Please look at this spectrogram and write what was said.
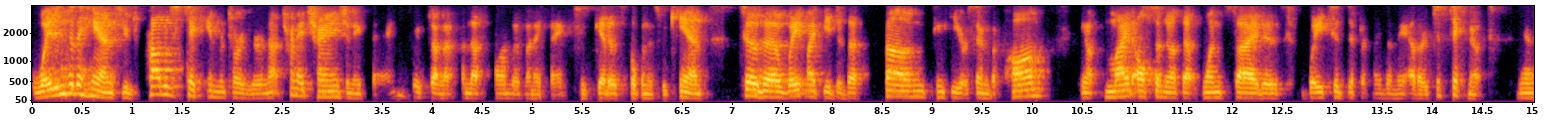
Weight into the hands, you'd probably just take inventory. You're not trying to change anything. We've done enough arm movement, I think, to get as open as we can. So the weight might be to the thumb, pinky, or same the palm. You know, might also note that one side is weighted differently than the other. Just take note. Yeah.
